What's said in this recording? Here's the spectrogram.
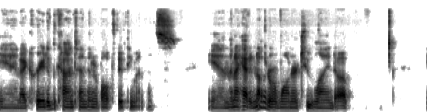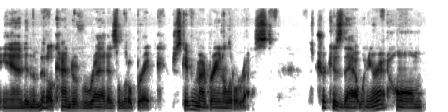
and I created the content in about 50 minutes. And then I had another one or two lined up. And in the middle, kind of red as a little break, just giving my brain a little rest. The trick is that when you're at home,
